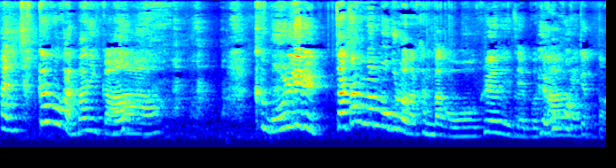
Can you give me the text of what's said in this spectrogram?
아니 차 끌고 간다니까. 그 멀리를 짜장면 먹으러 나 간다고. 그래서 이제 뭐 배고팠겠다.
